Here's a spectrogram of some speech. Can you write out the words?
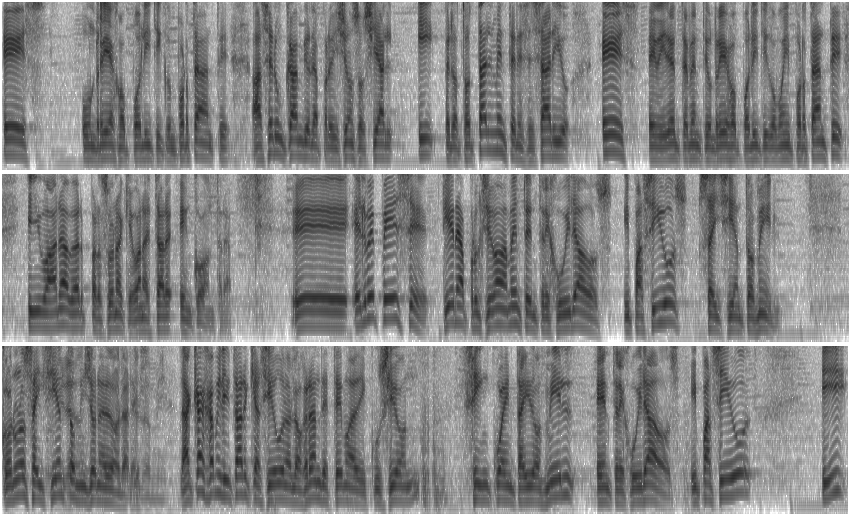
es un riesgo político importante. Hacer un cambio en la previsión social, y, pero totalmente necesario, es evidentemente un riesgo político muy importante y van a haber personas que van a estar en contra. Eh, el BPS tiene aproximadamente entre jubilados y pasivos 600 mil con unos 600 millones de dólares. La caja militar, que ha sido uno de los grandes temas de discusión, 52 mil entre jubilados y pasivos, y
